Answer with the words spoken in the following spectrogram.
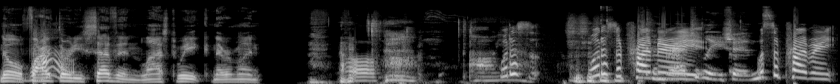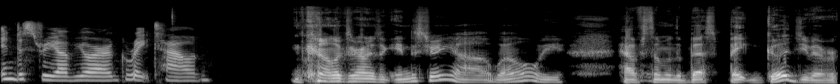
No, 537 last week. Never mind. Oh, Oh, What yeah. is what is the primary Congratulations. what's the primary industry of your great town? kind of looks around. He's like, industry? Uh, well, we have some of the best baked goods you've ever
